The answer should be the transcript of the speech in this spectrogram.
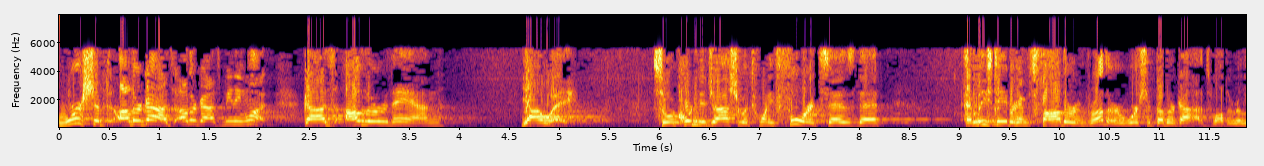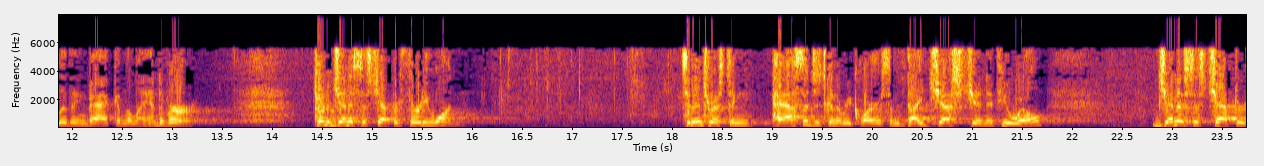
worshipped other gods. Other gods meaning what? Gods other than Yahweh. So according to Joshua 24, it says that at least Abraham's father and brother worshipped other gods while they were living back in the land of Ur. Turn to Genesis chapter 31. It's an interesting passage. It's going to require some digestion, if you will. Genesis chapter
